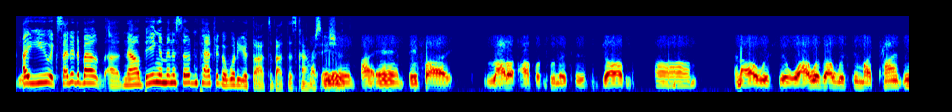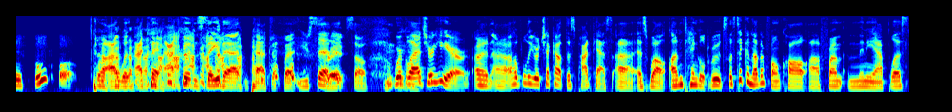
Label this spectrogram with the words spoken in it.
yeah. Are you excited about uh, now being a Minnesotan, Patrick, or what are your thoughts about this conversation? I am. I am. In fact, a lot of opportunities, jobs, um, and I always say, why was I wasting my time in school for? Well, I was I couldn't I couldn't say that, Patrick, but you said right. it, so we're glad you're here, and uh, hopefully you'll check out this podcast uh, as well. Untangled Roots. Let's take another phone call uh, from Minneapolis.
